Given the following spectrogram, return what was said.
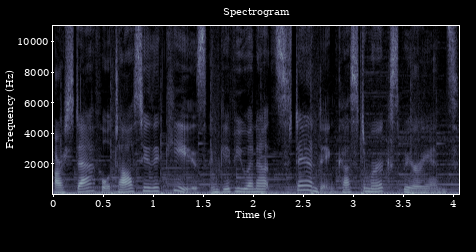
Our staff will toss you the keys and give you an outstanding customer experience.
